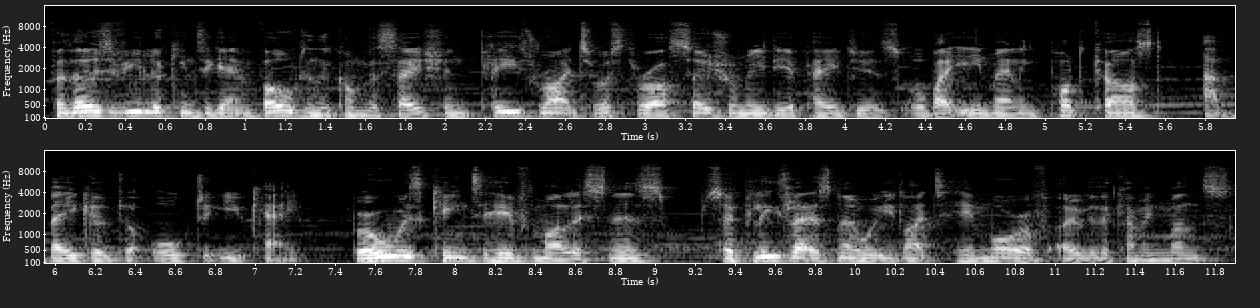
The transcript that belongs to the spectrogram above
For those of you looking to get involved in the conversation, please write to us through our social media pages or by emailing podcast at vaco.org.uk. We're always keen to hear from our listeners, so please let us know what you'd like to hear more of over the coming months.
